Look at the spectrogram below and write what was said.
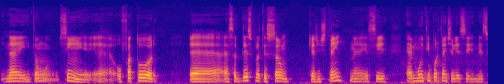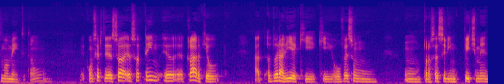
né? Então, sim, é, o fator, é, essa desproteção que a gente tem, né? Esse é muito importante nesse nesse momento. Então, com certeza. Eu só, eu só tenho. Eu, é claro que eu adoraria que, que houvesse um, um processo de impeachment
